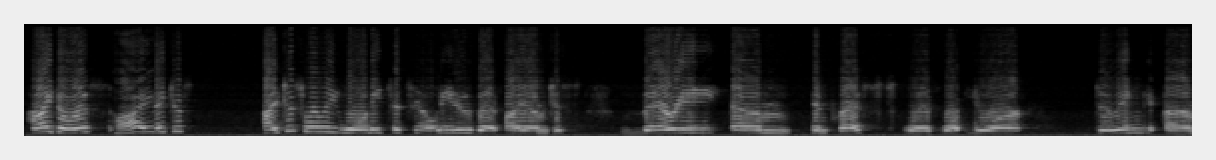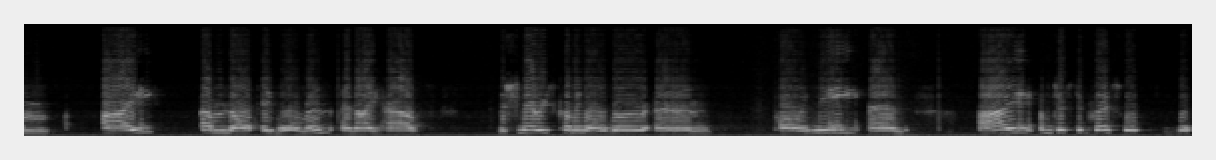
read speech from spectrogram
Hi, Doris. Hi. I just, I just really wanted to tell you that I am just very um, impressed with what you are doing. Um, I am not a Mormon, and I have missionaries coming over and calling me, and I am just impressed with the,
